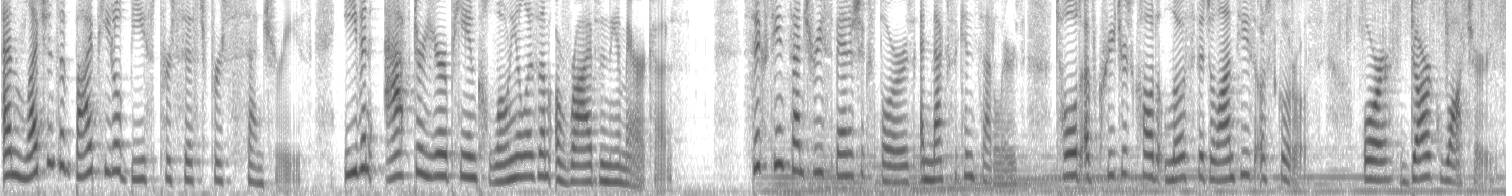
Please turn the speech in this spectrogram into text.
And legends of bipedal beasts persist for centuries, even after European colonialism arrives in the Americas. 16th century Spanish explorers and Mexican settlers told of creatures called Los Vigilantes Oscuros, or Dark Watchers,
